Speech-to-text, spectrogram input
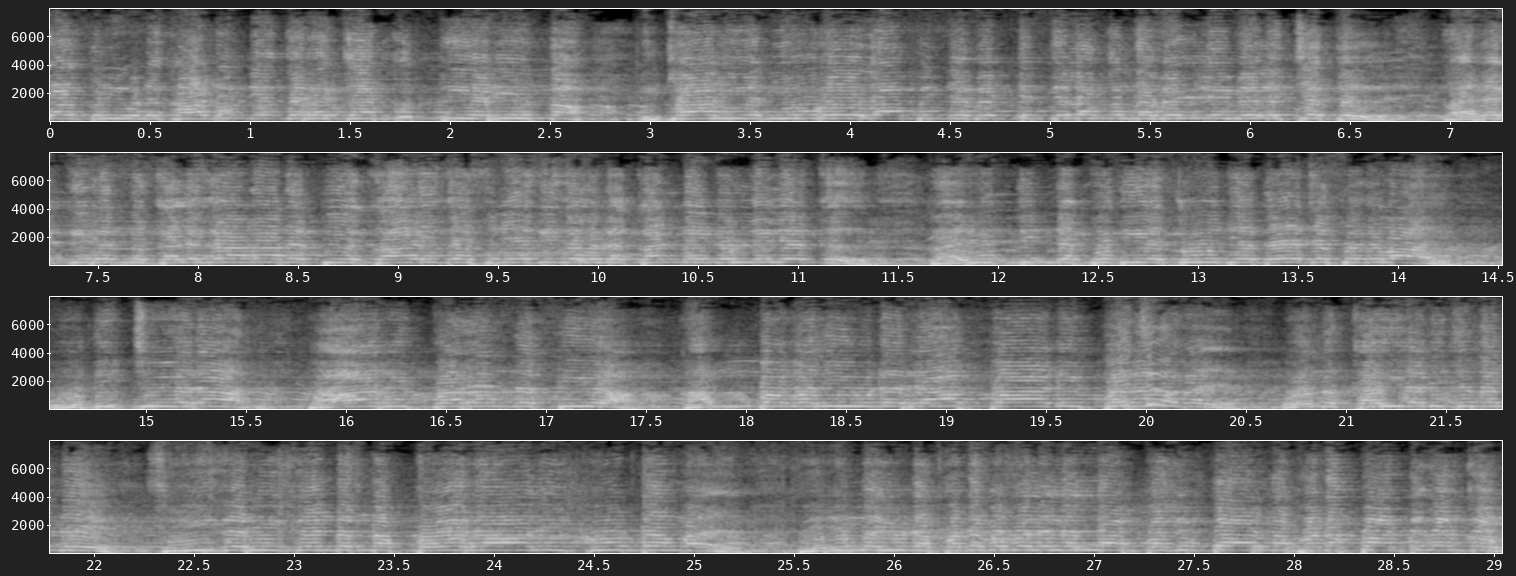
രാത്രിയുടെ കാഠിന്യം കുറയ്ക്കാൻ കുത്തിയെറിയുന്ന. ഇറ്റാലിയൻ യൂറോ ലാമ്പിന്റെ വെട്ടിത്തിളങ്ങുന്ന വെള്ളി വെളിച്ചത്തിൽ കരക്കിരുന്ന് കളി കാണാനെത്തിയ കായിക സ്നേഹികളുടെ കണ്ണിനുള്ളിലേക്ക് കരുത്തിന്റെ പുതിയ തൂഞ്ഞ തേജസ്സുകളായി ഉദിച്ചുയരാൻ പാറി പറന്നെത്തിയ കമ്പവലിയുടെ രാപ്പാടി പരവുകൾ ഒന്ന് കൈയടിച്ചു തന്നെ സ്വീകരിക്കേണ്ടുന്ന പോരാളി കൂട്ടങ്ങൾ. പെരുമയുടെ പടവുകളിലെല്ലാം പകിട്ടാർന്ന പടപ്പാട്ടുകൾക്കും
